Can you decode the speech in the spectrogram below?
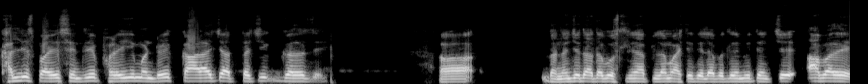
खाल्लीच पाहिजे. सेंद्रिय फळे ही मंडळी काळाची आत्ताची गरज आहे. धनंजय दादा भोसलेने आपल्याला माहिती दिल्याबद्दल मी त्यांचे आभार आहे.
